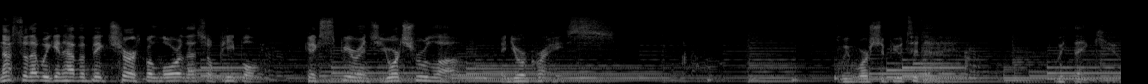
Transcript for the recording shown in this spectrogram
Not so that we can have a big church, but Lord, that so people can experience your true love and your grace. We worship you today. We thank you.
